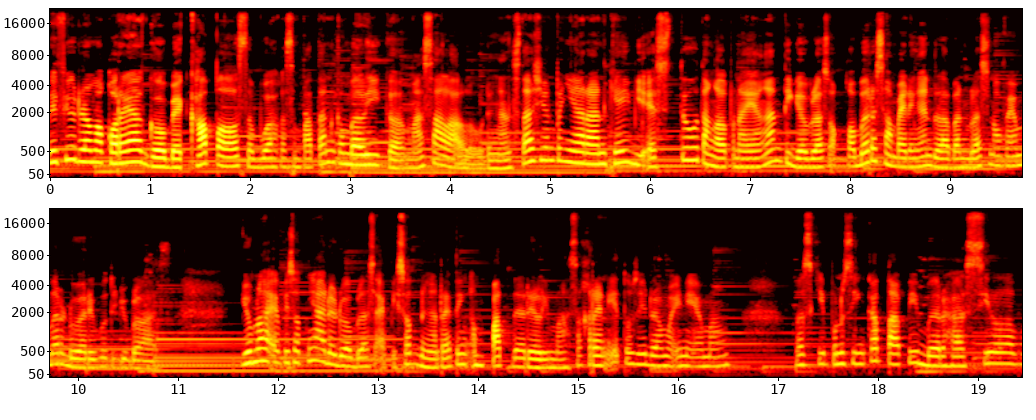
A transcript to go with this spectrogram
Review drama Korea Go Back Couple sebuah kesempatan kembali ke masa lalu dengan stasiun penyiaran KBS 2 tanggal penayangan 13 Oktober sampai dengan 18 November 2017. Jumlah episodenya ada 12 episode dengan rating 4 dari 5. Sekeren itu sih drama ini emang. Meskipun singkat tapi berhasil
